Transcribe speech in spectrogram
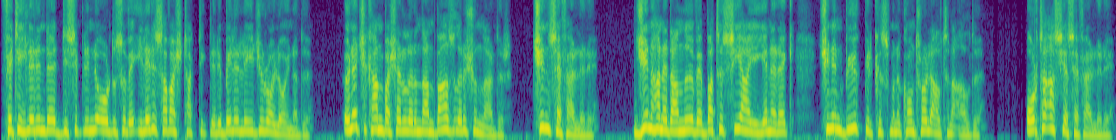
Fetihlerinde disiplinli ordusu ve ileri savaş taktikleri belirleyici rol oynadı. Öne çıkan başarılarından bazıları şunlardır. Çin seferleri. Cin hanedanlığı ve Batı Siyah'ı yenerek Çin'in büyük bir kısmını kontrol altına aldı. Orta Asya seferleri.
